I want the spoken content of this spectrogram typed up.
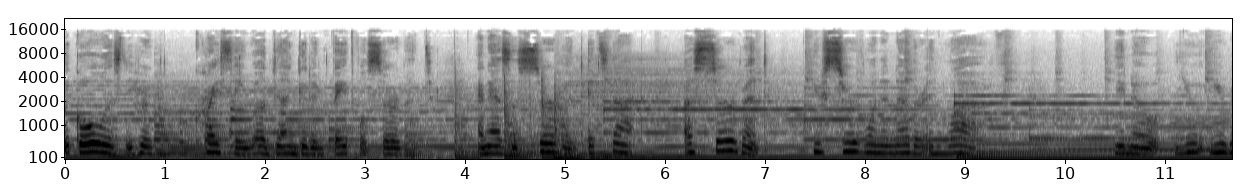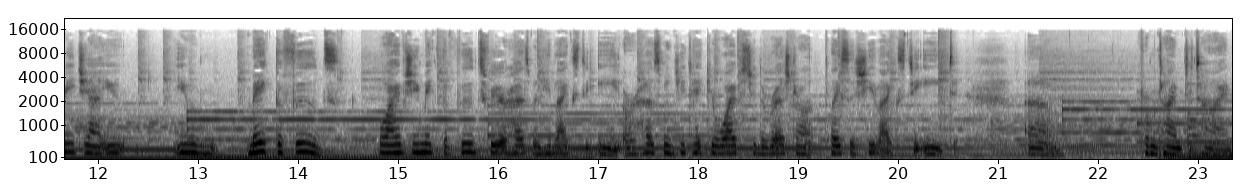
the goal is to hear Christ say, Well done, good and faithful servant. And as a servant, it's not a servant. You serve one another in love. You know, you, you reach out, you you make the foods. Wives, you make the foods for your husband he likes to eat. Or husbands, you take your wives to the restaurant places she likes to eat. Um, from time to time.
